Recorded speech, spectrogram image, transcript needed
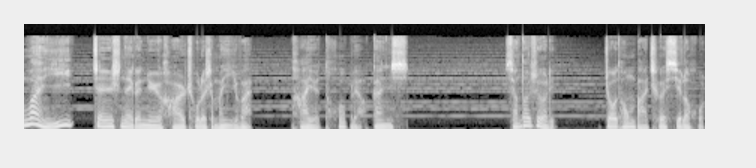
万一真是那个女孩出了什么意外，他也脱不了干系。想到这里，周彤把车熄了火，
